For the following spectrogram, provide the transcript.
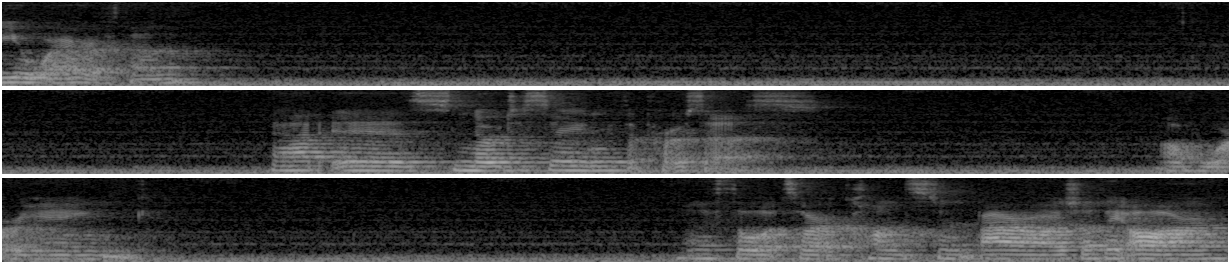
be aware of them. That is noticing the process of worrying. And if thoughts are a constant barrage, or they are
